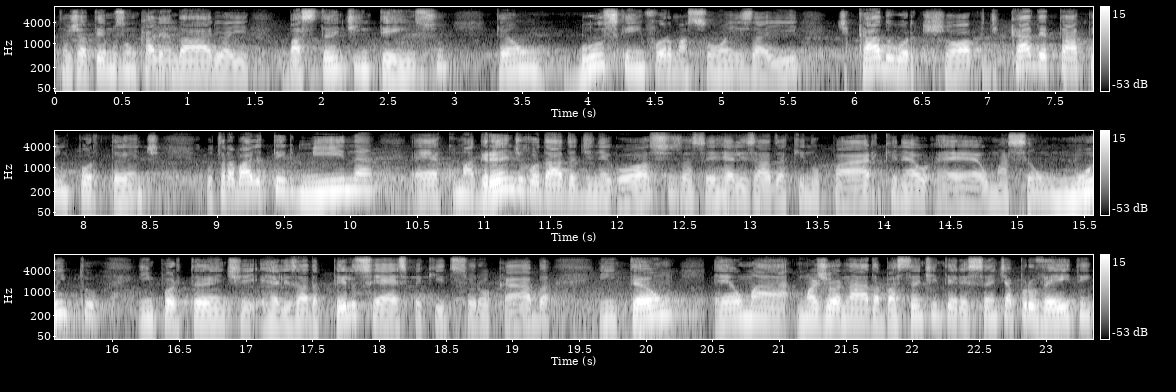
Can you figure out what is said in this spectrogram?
Então já temos um calendário aí bastante intenso. Então, busquem informações aí de cada workshop, de cada etapa importante. O trabalho termina é, com uma grande rodada de negócios a ser realizada aqui no parque, né? É uma ação muito importante realizada pelo CESP aqui de Sorocaba. Então, é uma, uma jornada bastante interessante. Aproveitem.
